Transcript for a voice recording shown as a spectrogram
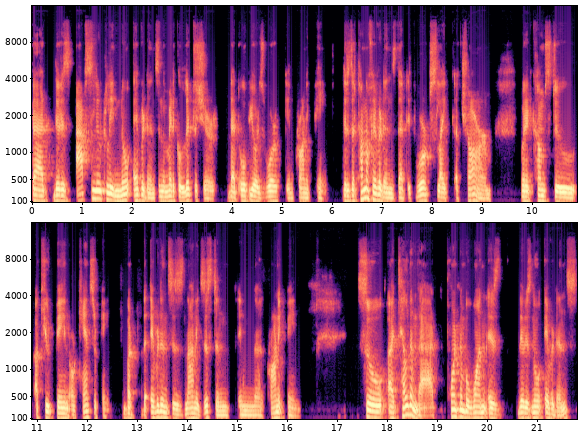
that there is absolutely no evidence in the medical literature that opioids work in chronic pain there is a ton of evidence that it works like a charm when it comes to acute pain or cancer pain, but the evidence is non existent in uh, chronic pain. So I tell them that point number one is there is no evidence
